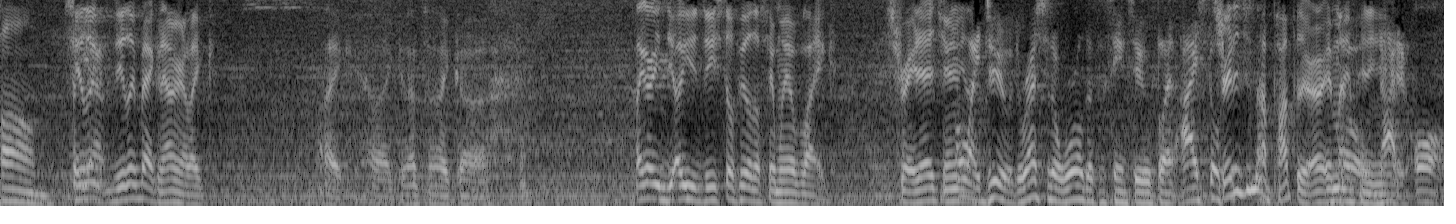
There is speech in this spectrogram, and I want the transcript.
Um, so do you yeah. look do you look back now and you're like like like that's like uh like are you, are you do you still feel the same way of like straight edge? Oh, I do. The rest of the world doesn't seem to, but I still Straight edge is not popular in my No, opinion. not at all.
